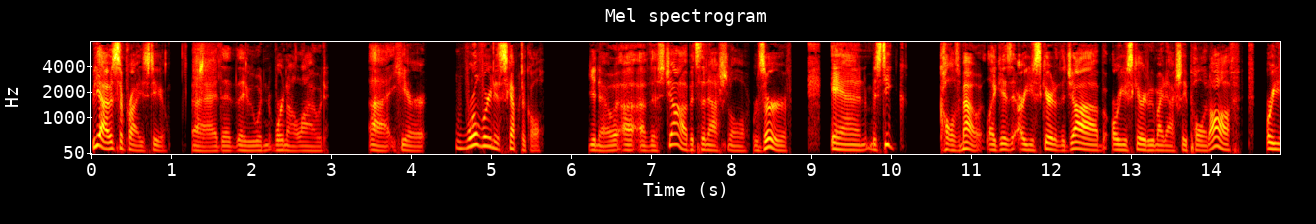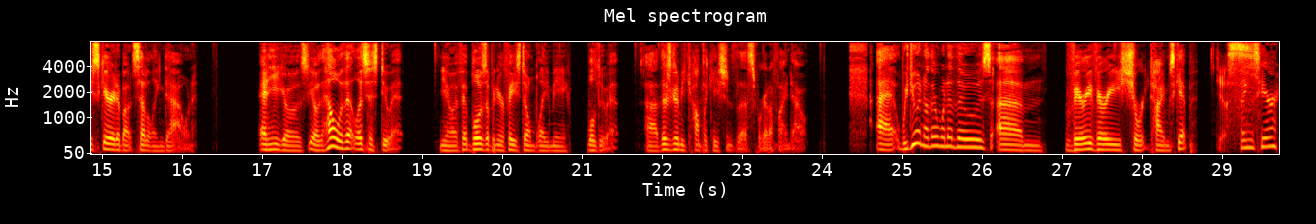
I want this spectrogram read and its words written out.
But yeah, I was surprised too. Uh that they wouldn't were not allowed uh here. Wolverine is skeptical, you know, uh, of this job. It's the National Reserve. And Mystique calls him out. Like, is are you scared of the job or are you scared we might actually pull it off? Or are you scared about settling down? And he goes, you know, the hell with it, let's just do it. You know, if it blows up in your face, don't blame me. We'll do it. Uh, there's going to be complications to this. We're going to find out. Uh, we do another one of those um, very, very short time skip yes. things here.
